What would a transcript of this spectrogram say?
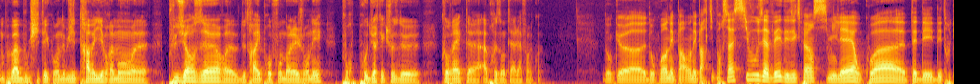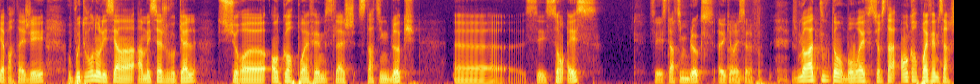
on peut pas bullshiter quoi. On est obligé de travailler vraiment euh, plusieurs heures de travail profond dans la journée pour produire quelque chose de correct à, à présenter à la fin quoi. Donc, euh, donc ouais, on est, par- on est parti pour ça. Si vous avez des expériences similaires ou quoi, euh, peut-être des, des trucs à partager, vous pouvez toujours nous laisser un, un message vocal sur euh, encore.fm slash startingblock. C'est sans S. C'est starting blocks avec un Ah, S à la fin. Je me rate tout le temps. Bon, bref, sur star- encore.fm slash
